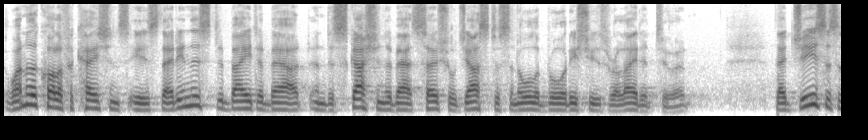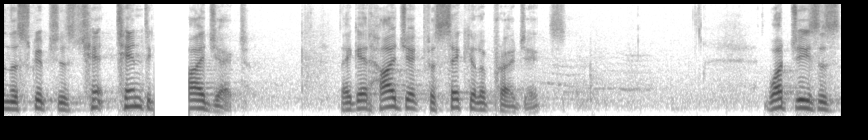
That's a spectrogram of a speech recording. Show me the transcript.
One of the qualifications is that in this debate about and discussion about social justice and all the broad issues related to it, that Jesus and the scriptures tend to get hijacked. They get hijacked for secular projects. What Jesus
